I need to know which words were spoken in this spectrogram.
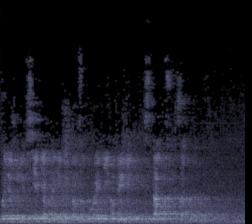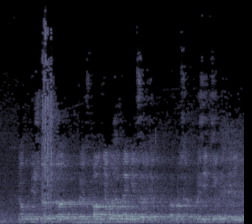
выдержали все необходимые процедуры и обрели статус закона. Но убежден, что мы вполне можем добиться в этих вопросах позитивных перемен.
